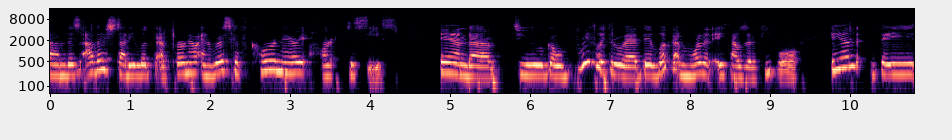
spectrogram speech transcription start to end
um, this other study looked at burnout and risk of coronary heart disease. And uh, to go briefly through it, they looked at more than 8,000 people and they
